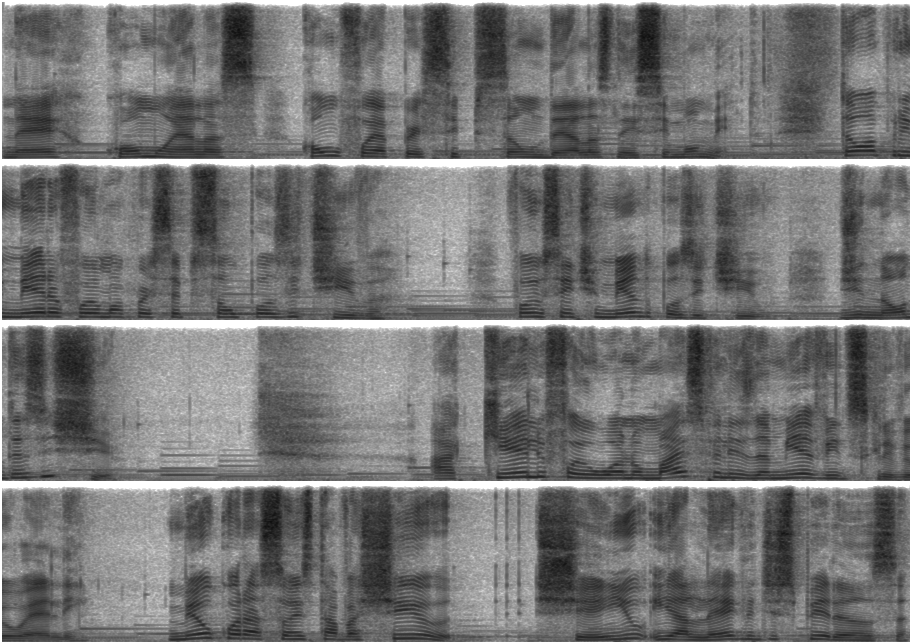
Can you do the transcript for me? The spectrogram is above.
né, como elas, como foi a percepção delas nesse momento. Então a primeira foi uma percepção positiva, foi o sentimento positivo de não desistir. Aquele foi o ano mais feliz da minha vida, escreveu Ellen. Meu coração estava cheio, cheio e alegre de esperança,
